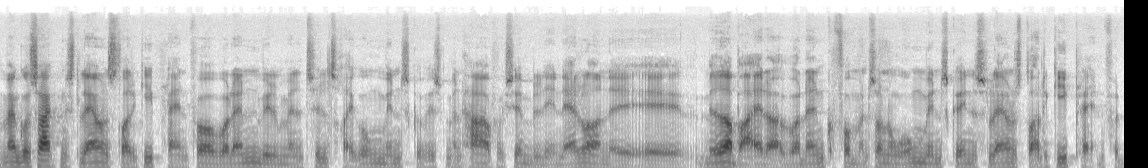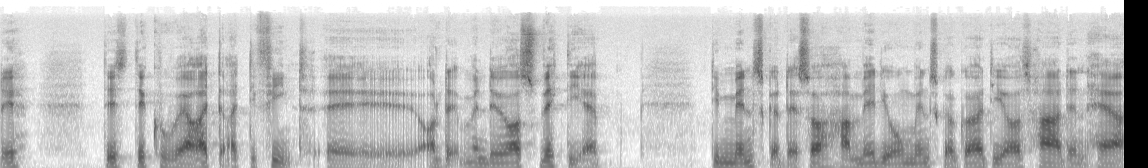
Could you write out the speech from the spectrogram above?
Man kunne sagtens lave en strategiplan for, hvordan vil man tiltrække unge mennesker, hvis man har for eksempel en aldrende øh, medarbejder. Hvordan får man så nogle unge mennesker ind og så lave en strategiplan for det? Det, det kunne være rigtig, rigtig fint. Øh, og det, men det er jo også vigtigt, at de mennesker, der så har med de unge mennesker at gøre, de også har den her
